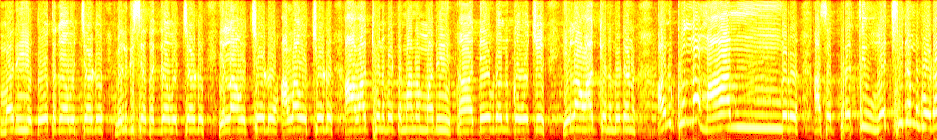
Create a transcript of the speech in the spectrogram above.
మరి దూతగా వచ్చాడు మెలికి శతగా వచ్చాడు ఇలా వచ్చాడు అలా వచ్చాడు. ఆ వాక్యాన్ని బట్టి మనం మరి ఆ, దేవుడు అనుకోవచ్చు ఇలా వాక్యాన్ని బట్టి అనుకుందాం. మా అందరూ అసలు ప్రతి వచ్చినం కూడా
